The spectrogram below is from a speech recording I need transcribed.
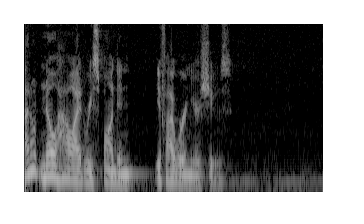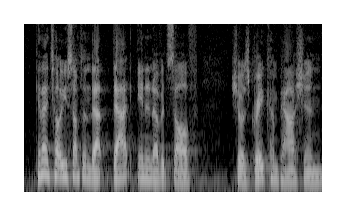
I don't know how I'd respond in, if I were in your shoes. Can I tell you something? That, that in and of itself shows great compassion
